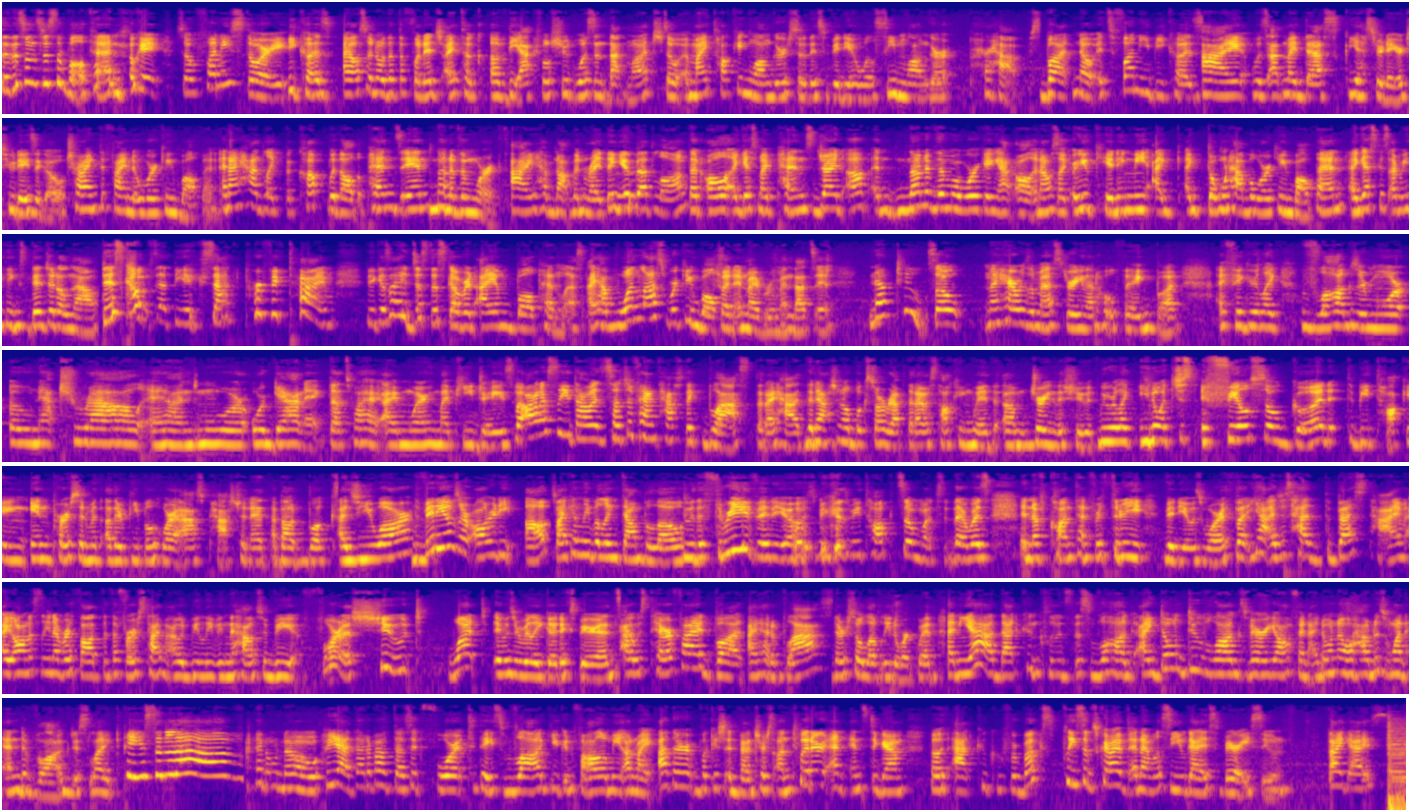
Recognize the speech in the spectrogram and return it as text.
So this one's just a ball pen. Okay, so funny story because I also know that the footage I took of the actual shoot wasn't that much. So am I talking longer so this video will seem longer? perhaps. But no, it's funny because I was at my desk yesterday or two days ago trying to find a working ball pen and I had like the cup with all the pens in, none of them worked. I have not been writing in that long that all, I guess my pens dried up and none of them were working at all and I was like, are you kidding me? I, I don't have a working ball pen. I guess because everything's digital now. This comes at the exact perfect time because I had just discovered I am ball penless. I have one last working ball pen in my room and that's it. Now two. So my hair was a mess during that whole thing but I figure like vlogs are more au natural and more organic. That's why I'm wearing my PJs but honestly that was such a fantastic blast that I had. The National Bookstore rep that I was talking with um, during the shoot we were like you know it just it feels so good to be talking in person with other people who are as passionate about books as you are. The videos are already up so I can leave a link down below to the three videos because we talked so much that there was enough content for three videos worth. But yeah, I just had the best time. I honestly never thought that the first time I would be leaving the house would be for a shoot. What? It was a really good experience. I was terrified but i had a blast. They're so lovely to work with. And yeah that concludes this vlog. I don't do vlogs very often. I don't know how does one end a vlog? Just like peace and love! I don't know. But yeah that about does it for today's vlog. You can follow me on my other bookish adventures on twitter and instagram both at cuckoo for books. Please subscribe and i will see you guys very soon. Bye guys!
